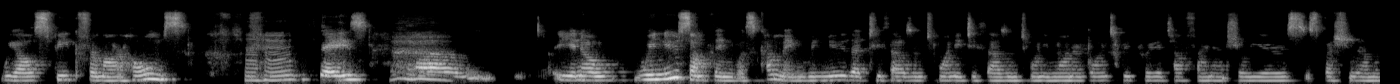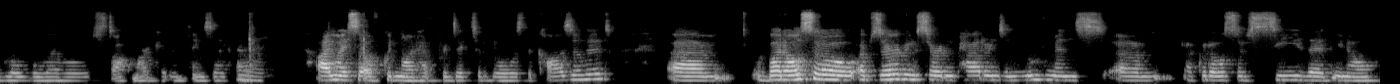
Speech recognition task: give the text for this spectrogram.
we all speak from our homes mm-hmm. days um, you know, we knew something was coming. We knew that 2020, 2021 are going to be pretty tough financial years, especially on the global level, stock market and things like that. Mm. I myself could not have predicted what was the cause of it. Um, but also observing certain patterns and movements, um, I could also see that, you know,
